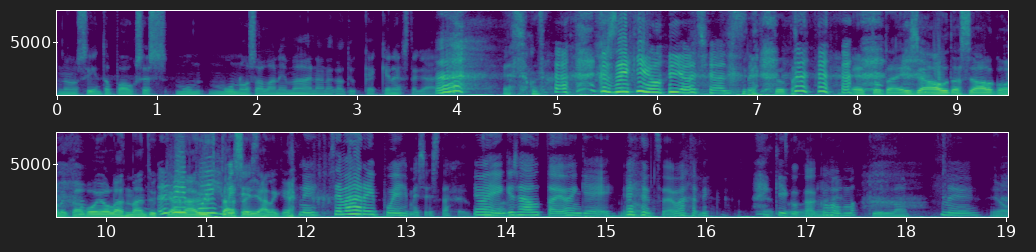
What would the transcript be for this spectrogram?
No siinä tapauksessa mun, mun osalla niin mä en ainakaan tykkää kenestäkään. et, tuota, no sekin on jo chanssi. et, tuota, et, tuota, ei se auta se alkoholikaan. Voi olla, että mä en tykkää riippuu enää yhtään ihmisistä. sen jälkeen. Niin, se vähän riippuu ihmisistä. Et, tuota- joihinkin tuota, se auttaa, joihinkin ei. No. et se on vähän niin kikukaako no, homma. Kyllä. Niin. Joo.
